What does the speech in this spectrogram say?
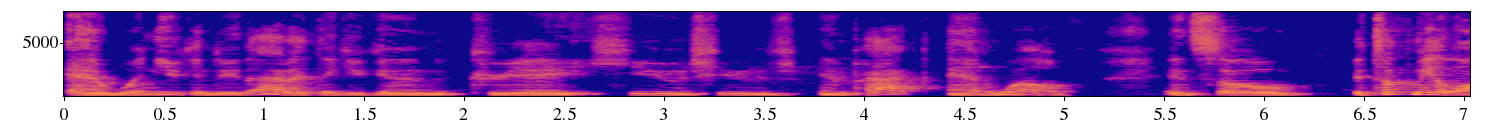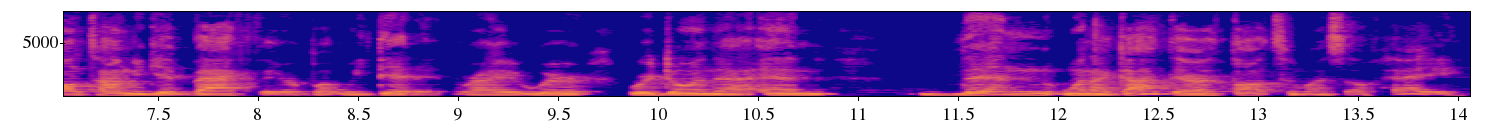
And when you can do that, I think you can create huge, huge impact and wealth. And so it took me a long time to get back there, but we did it, right? We're we're doing that. And then when I got there, I thought to myself, hey,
